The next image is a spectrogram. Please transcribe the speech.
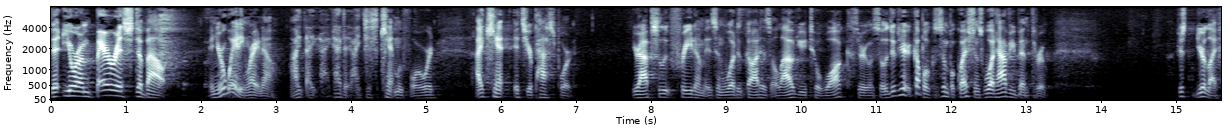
that you're embarrassed about, and you're waiting right now. I, I, I, I just can't move forward. I can't, it's your passport. Your absolute freedom is in what God has allowed you to walk through. And so, here a couple simple questions. What have you been through? Just your life.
